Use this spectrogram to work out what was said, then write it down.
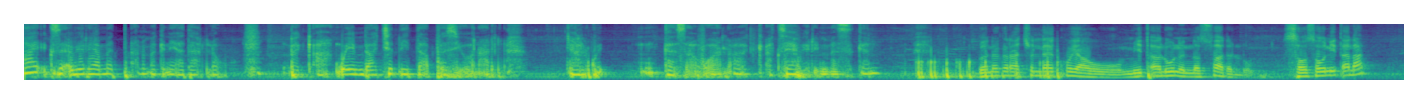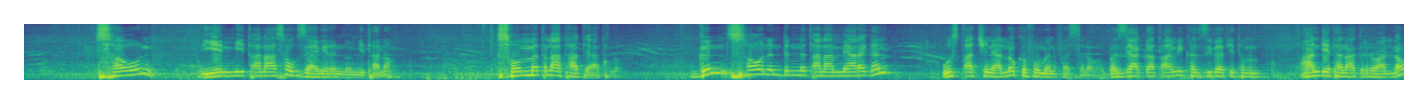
አይ እግዚአብሔር ያመጣን ምክንያት አለው፣ በቃ ወይም ባችን ሊታበስ ይሆናል አልኩኝ። ከዛ በኋላ በቃ እግዚአብሔር ይመስገን በነገራችን ላይ እኮ ያው የሚጠሉን እነሱ አይደሉም። ሰው ሰውን ይጠላል። ሰውን የሚጠላ ሰው እግዚአብሔርን ነው የሚጠላው። ሰውን መጥላት ኃጢአት ነው። ግን ሰውን እንድንጠላ የሚያደርገን ውስጣችን ያለው ክፉ መንፈስ ነው። በዚህ አጋጣሚ ከዚህ በፊትም አንድ የተናግሬዋለሁ።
